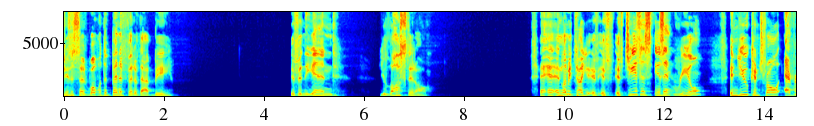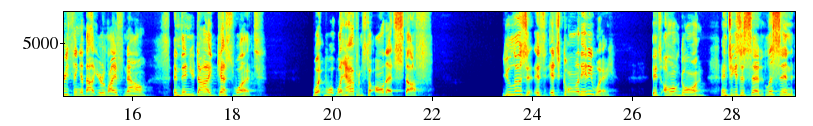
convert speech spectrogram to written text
Jesus said, What would the benefit of that be? if in the end you lost it all? And, and, let me tell you, if, if, if Jesus isn't real and you control everything about your life now, and then you die, guess what? What, what, what happens to all that stuff? You lose it. It's, it's gone anyway. It's all gone. And Jesus said, listen,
